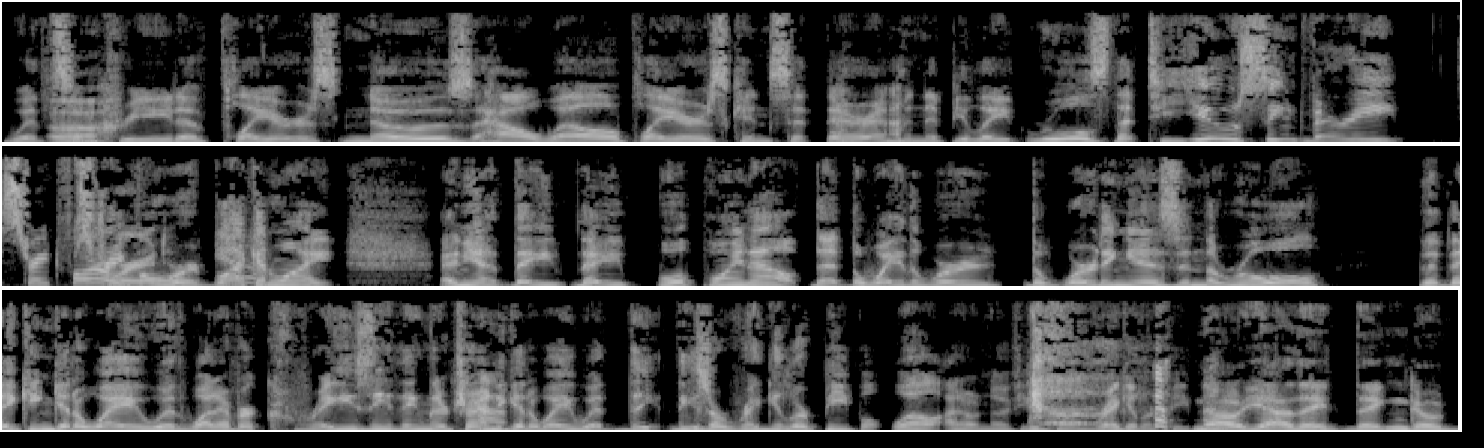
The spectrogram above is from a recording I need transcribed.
with some creative players knows how well players can sit there and manipulate rules that to you seemed very Straightforward. straightforward, black Yeah. and white. And yet they, they will point out that the way the word, the wording is in the rule, that they can get away with whatever crazy thing they're trying to get away with. Th- these are regular people. Well, I don't know if you can call them regular people. No, yeah, they they can go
